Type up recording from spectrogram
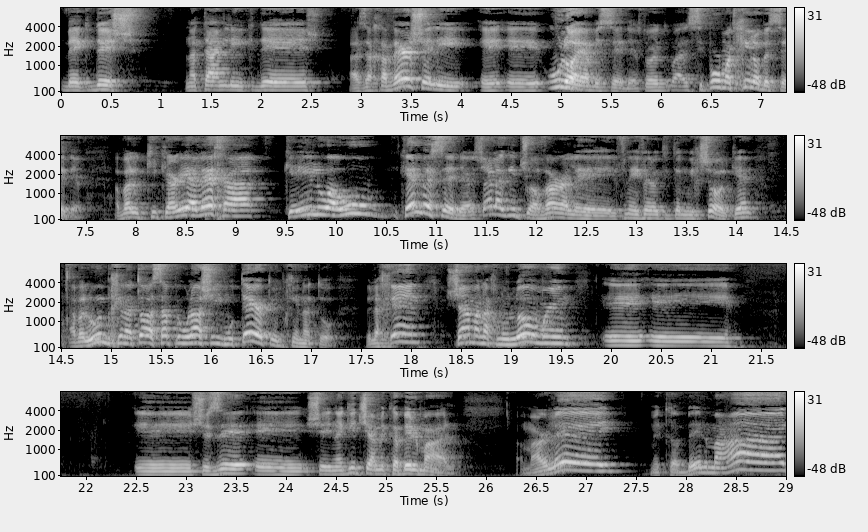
בהקדש נתן לי הקדש אז החבר שלי אה, אה, הוא לא היה בסדר. זאת אומרת הסיפור מתחיל לא בסדר. אבל כיכרי עליך כאילו ההוא כן בסדר אפשר להגיד שהוא עבר על אה, לפני עיוור לא תיתן מכשול כן אבל הוא מבחינתו עשה פעולה שהיא מותרת מבחינתו, ולכן שם אנחנו לא אומרים אה, אה, אה, שזה, אה, שנגיד שהמקבל מעל. אמר לי, מקבל מעל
